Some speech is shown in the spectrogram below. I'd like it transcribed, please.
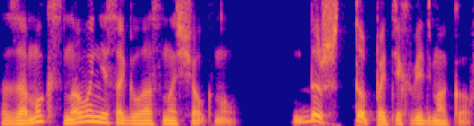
Замок снова несогласно щелкнул. «Да чтоб этих ведьмаков!»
